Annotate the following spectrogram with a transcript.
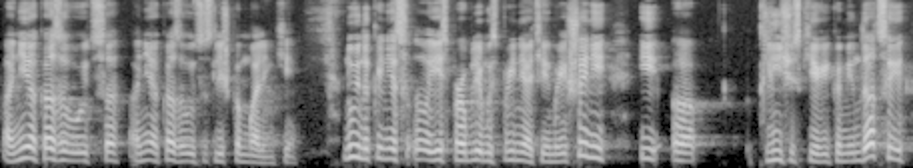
они оказываются, они оказываются слишком маленькие. Ну и, наконец, э, есть проблемы с принятием решений и клинические рекомендации –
